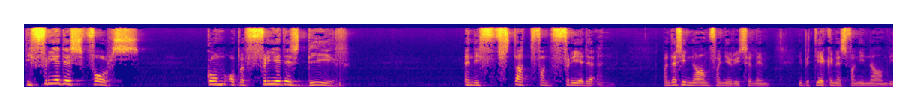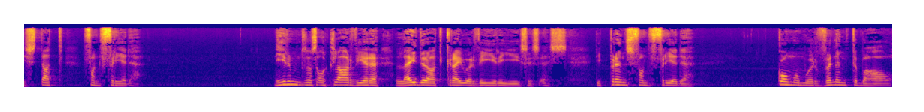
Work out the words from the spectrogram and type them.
Die vredesvors kom op 'n vredesdier in die stad van vrede in. Want dis die naam van Jerusalem, die betekenis van die naam, die stad van vrede. Hier moet ons al klaar weer 'n leidraad kry oor wie hierdie Jesus is. Die prins van vrede kom om oorwinning te behaal.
